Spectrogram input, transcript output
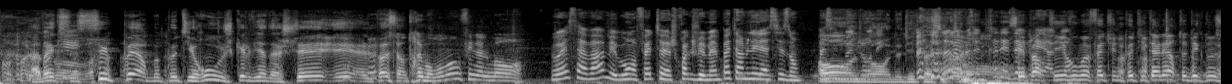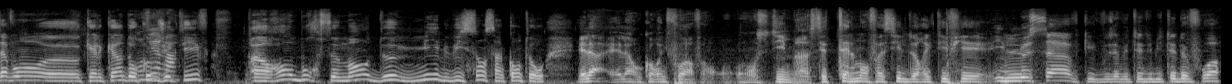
avec ce superbe petit rouge qu'elle vient d'acheter et elle passe un très bon moment finalement. Ouais, ça va, mais bon, en fait, je crois que je vais même pas terminer la saison. Passez oh une bonne non, ne dites pas ça. C'est parti, hein. vous me faites une petite alerte dès que nous avons euh, quelqu'un. Donc, objectif, un remboursement de 1850 euros. Et là, et là encore une fois, enfin, on, estime, hein, c'est tellement facile de rectifier. Ils le savent qu'ils vous avez été débité deux fois,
